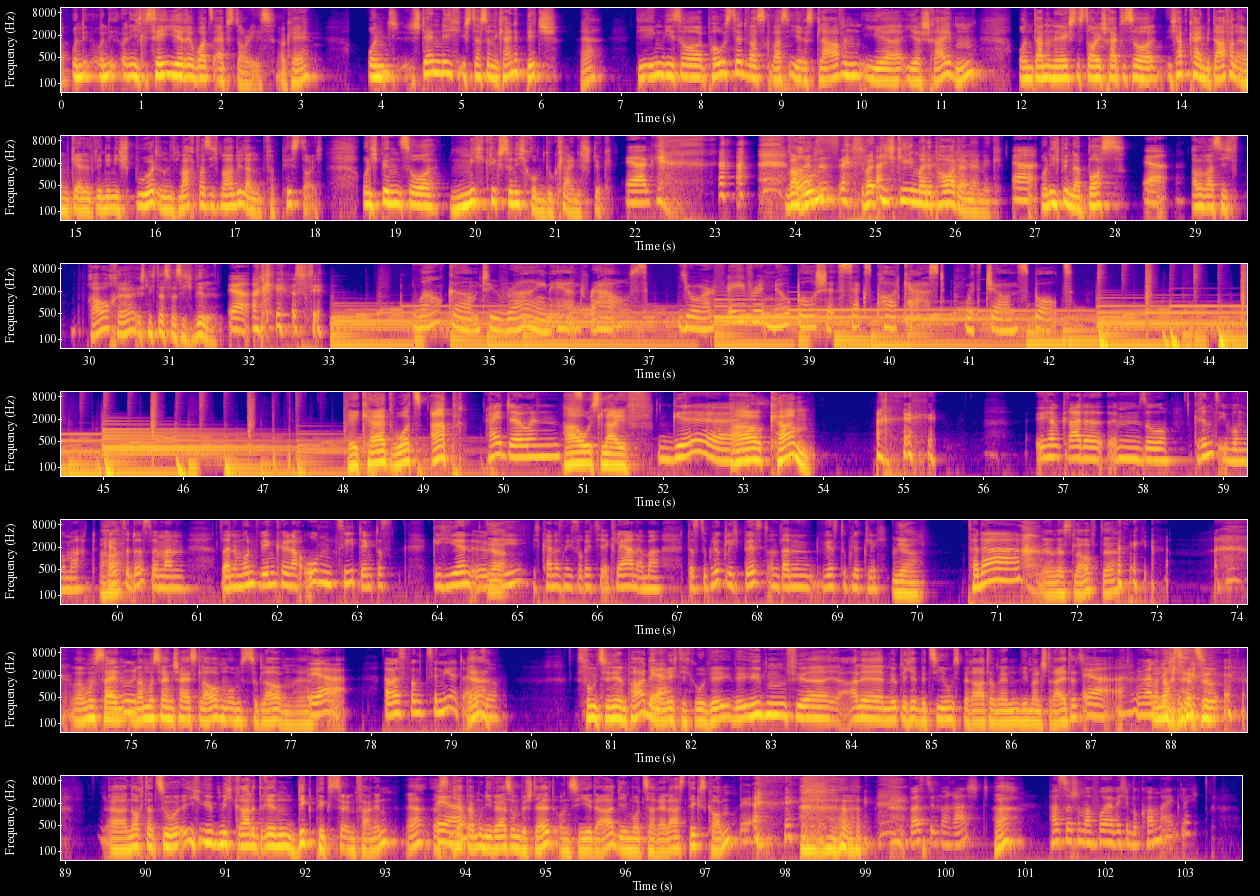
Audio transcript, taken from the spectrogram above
Äh, und, und, und ich sehe ihre WhatsApp-Stories, okay? Und ständig ist das so eine kleine Bitch, ja, die irgendwie so postet, was, was ihre Sklaven ihr, ihr schreiben. Und dann in der nächsten Story schreibt sie so, ich habe keinen Bedarf an eurem Geld. Wenn ihr nicht spurt und nicht macht, was ich machen will, dann verpisst euch. Und ich bin so, mich kriegst du nicht rum, du kleines Stück. Ja, okay. Warum? Oh, Weil ich gehe in meine Power Dynamic. Ja, Und ich bin der Boss. ja, Aber was ich brauche, ist nicht das, was ich will. ja, okay, verstehe. Welcome to Rhine and Rouse, your favorite no bullshit sex podcast with Jones Bolt. Hey Cat, what's up? Hi, Jones. How is life? Good. How come? Ich habe gerade ähm, so Grinsübungen gemacht. Aha. Kennst du das? Wenn man seine Mundwinkel nach oben zieht, denkt das Gehirn irgendwie, ich kann das nicht so richtig erklären, aber dass du glücklich bist und dann wirst du glücklich. Ja, Tada! ja wer es glaubt, ja. Man muss, Voll sein, gut. man muss seinen Scheiß glauben, um es zu glauben. Ja. Ja, aber es funktioniert also. Es funktionieren ein paar Dinge Ja. richtig gut. Wir, wir üben für alle möglichen Beziehungsberatungen, wie man streitet. Ja, wie man Und noch dazu, äh, noch dazu, ich übe mich gerade drin, Dickpics zu empfangen. Ja, das, Ja. Ich habe beim Universum bestellt und siehe da, die Mozzarella-Sticks kommen. Warst du überrascht? Ha? Hast du schon mal vorher welche bekommen eigentlich?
